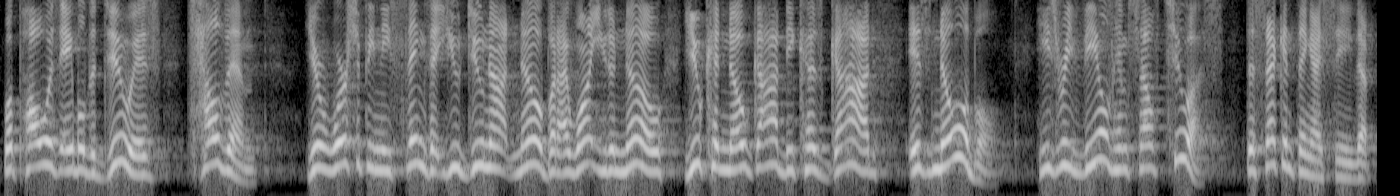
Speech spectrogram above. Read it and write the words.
What Paul was able to do is tell them, You're worshiping these things that you do not know, but I want you to know you can know God because God is knowable. He's revealed himself to us. The second thing I see that,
